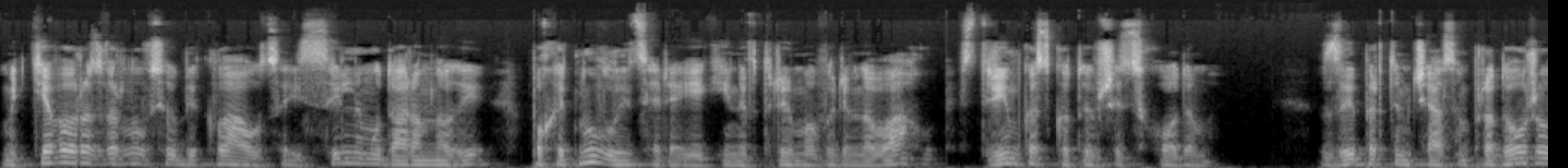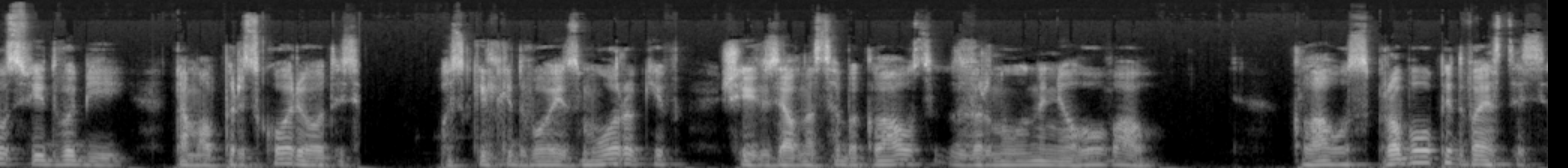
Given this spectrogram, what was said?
миттєво розвернувся у бік Клауса і з сильним ударом ноги похитнув лицаря, який не втримав рівновагу, стрімко скотившись сходами. Зипер тим часом продовжував свій двобій та мав прискорюватися, оскільки двоє з мороків, що їх взяв на себе Клаус, звернули на нього увагу. Клаус спробував підвестися.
